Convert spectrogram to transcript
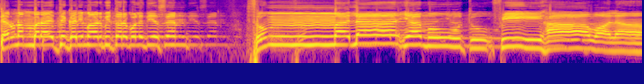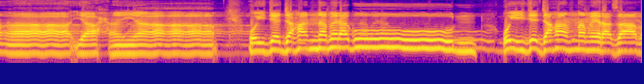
তেরো নম্বর আয়তে কারিমার ভিতরে বলে দিয়েছেন ثم لا يموت فيها ولا يحيا ওই যে জাহান্নামের আগুন ওই যে জাহান নামের আজাব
